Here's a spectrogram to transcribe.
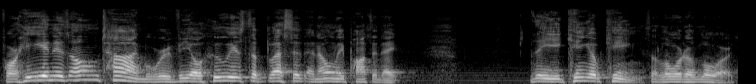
For he in his own time will reveal who is the blessed and only potentate, the King of kings, the Lord of lords,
